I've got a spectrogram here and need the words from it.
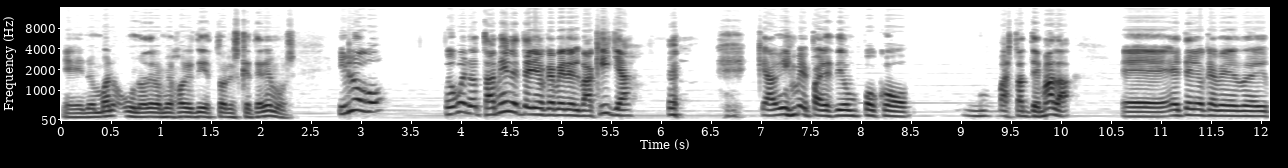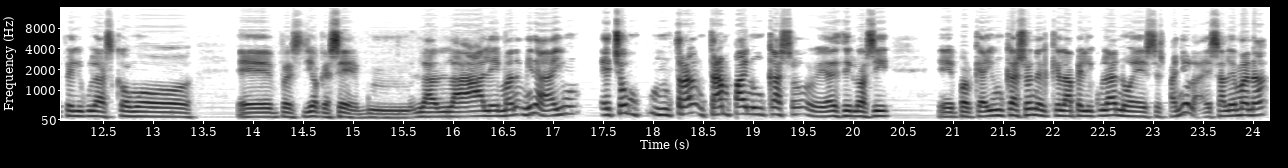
Eh, bueno, uno de los mejores directores que tenemos. Y luego, pues bueno, también he tenido que ver el Vaquilla, que a mí me pareció un poco bastante mala. Eh, he tenido que ver películas como, pues yo qué sé, mm, la, alemana. Mira, hay un, he hecho un, trampa en un caso, voy a decirlo así, eh, porque hay un caso en el que la película no es española, es alemana,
